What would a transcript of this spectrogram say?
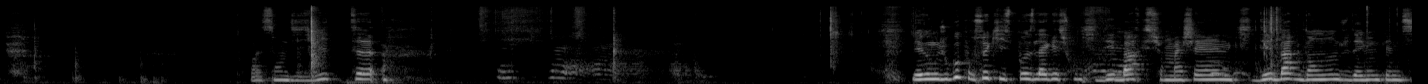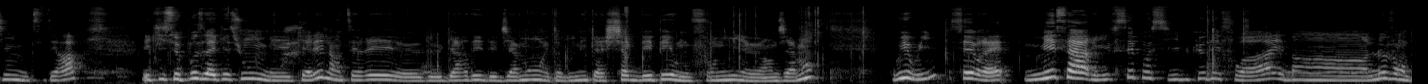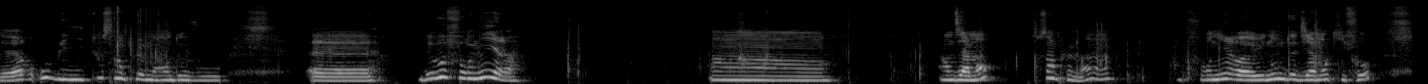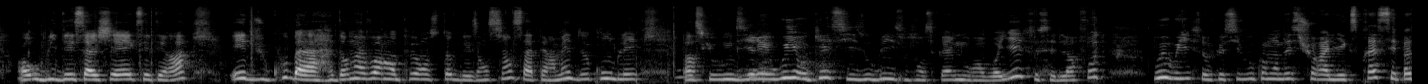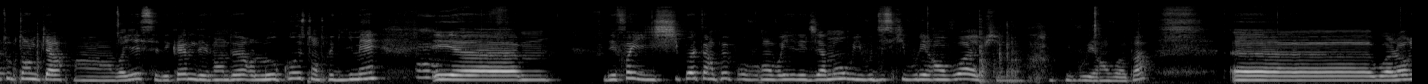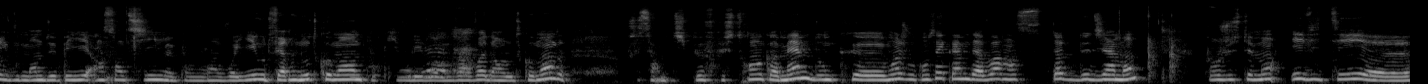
318. Et donc du coup, pour ceux qui se posent la question, qui débarquent sur ma chaîne, qui débarquent dans le monde du diamond painting, etc., et qui se posent la question, mais quel est l'intérêt euh, de garder des diamants, étant donné qu'à chaque DP, on nous fournit euh, un diamant? Oui, oui, c'est vrai, mais ça arrive, c'est possible que des fois, eh ben, le vendeur oublie tout simplement de vous, euh, de vous fournir un, un diamant tout simplement. Hein. Fournir euh, le nombre de diamants qu'il faut. En oublie des sachets, etc. Et du coup, bah, d'en avoir un peu en stock des anciens, ça permet de combler. Parce que vous me direz, oui, ok, s'ils oublient, ils sont censés quand même nous renvoyer, parce que c'est de leur faute. Oui, oui, sauf que si vous commandez sur AliExpress, c'est pas tout le temps le cas. vous voyez, c'est quand même des vendeurs low cost, entre guillemets. Et euh, des fois, ils chipotent un peu pour vous renvoyer les diamants, ou ils vous disent qu'ils vous les renvoient, et puis ils vous les renvoient pas. Euh, ou alors ils vous demandent de payer un centime pour vous renvoyer ou de faire une autre commande pour qu'ils vous les envoient dans l'autre commande. C'est un petit peu frustrant quand même. Donc euh, moi je vous conseille quand même d'avoir un stock de diamants pour justement éviter euh,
